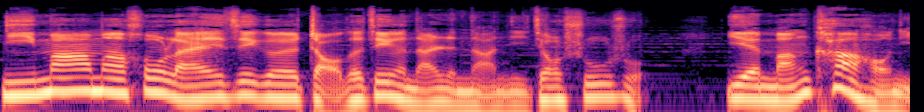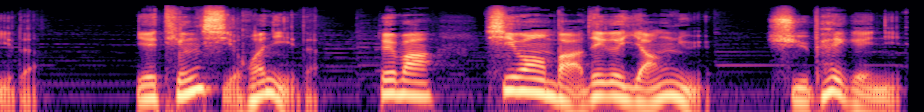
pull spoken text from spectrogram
你妈妈后来这个找的这个男人呢，你叫叔叔，也蛮看好你的，也挺喜欢你的，对吧？希望把这个养女许配给你，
